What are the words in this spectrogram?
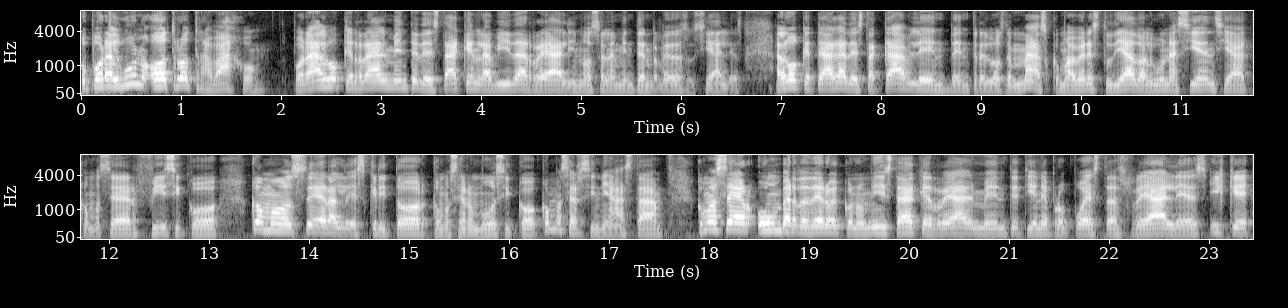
o por algún otro trabajo por algo que realmente destaque en la vida real y no solamente en redes sociales. Algo que te haga destacable entre los demás, como haber estudiado alguna ciencia, como ser físico, como ser escritor, como ser músico, como ser cineasta, como ser un verdadero economista que realmente tiene propuestas reales y que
